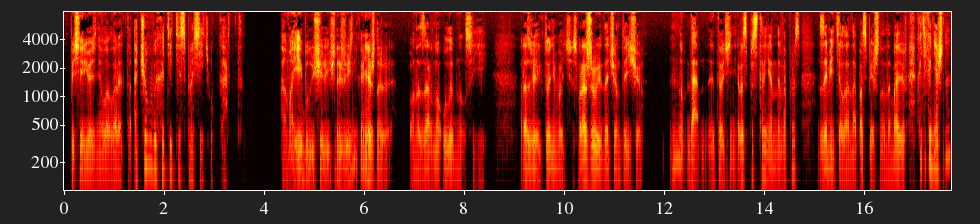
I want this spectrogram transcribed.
— посерьезнела Лоретта, — о чем вы хотите спросить у карт? — О моей будущей личной жизни, конечно же. Он озорно улыбнулся ей. — Разве кто-нибудь спрашивает о чем-то еще? — Ну, да, это очень распространенный вопрос, — заметила она, поспешно добавив. — Хотя, конечно,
